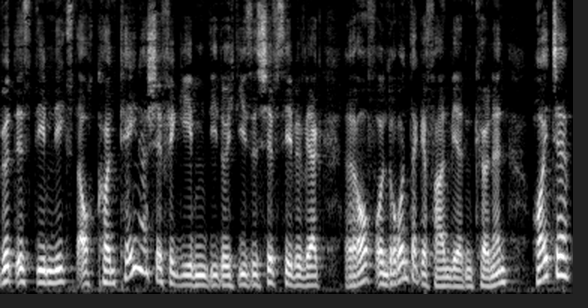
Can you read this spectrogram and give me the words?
wird es demnächst auch Containerschiffe geben, die durch dieses Schiffshebewerk rauf und runter gefahren werden können. Heute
